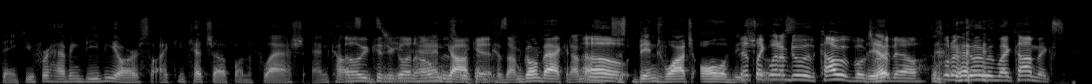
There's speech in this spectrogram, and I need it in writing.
Thank you for having DVR so I can catch up on the Flash and Constantine Oh, because you're going home and this Gotham because I'm going back and I'm gonna Oh. just binge watch all of these. That's like what I'm doing with comic books Yep. right now. That's what I'm doing with my comics.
